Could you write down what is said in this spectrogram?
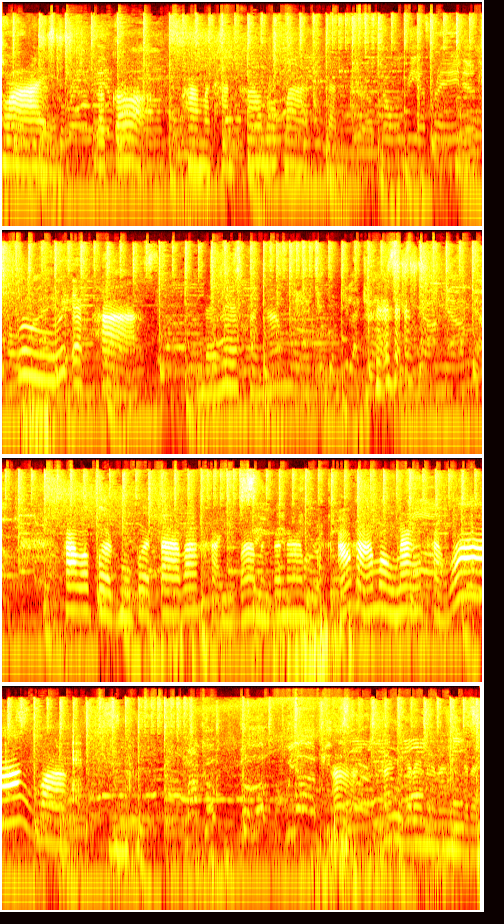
คลาย แล้วก็พามาทานข้าวนอกบ้านกันเฮ้ยแอบค่ะได้แม่ขายงาม พามาเปิดหูเปิดตาบ้างค่ะอยู่บ้านมันก็น่าเบื่อเอาหาหมองนั่งค่ะว่างว่างอ่านั่งนี่ก็ได้แม่นั่งนี่ก็ได้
